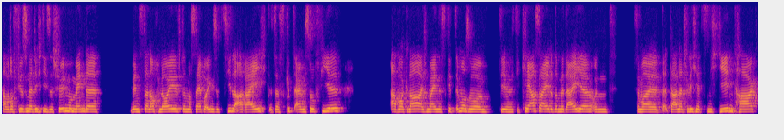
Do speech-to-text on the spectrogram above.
Aber dafür sind natürlich diese schönen Momente wenn es dann auch läuft und man selber irgendwie so Ziele erreicht, das gibt einem so viel. Aber klar, ich meine, es gibt immer so die, die Kehrseite der Medaille und sag mal, da, da natürlich jetzt nicht jeden Tag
